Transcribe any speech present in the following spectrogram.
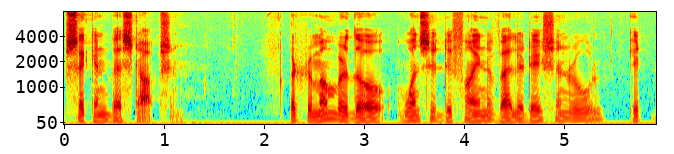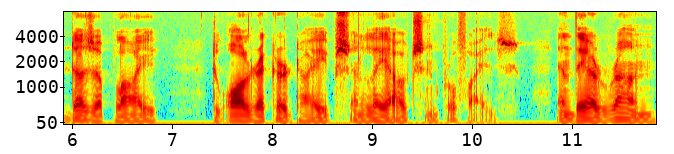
second best option. But remember though, once you define a validation rule, it does apply to all record types and layouts and profiles and they are run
